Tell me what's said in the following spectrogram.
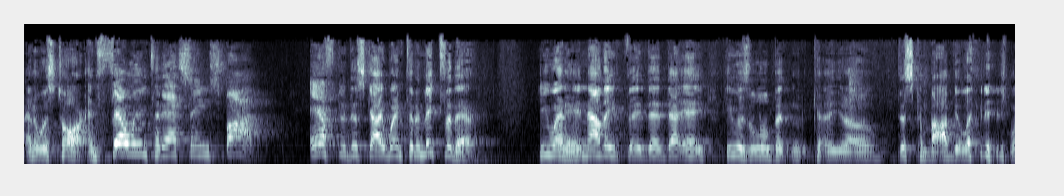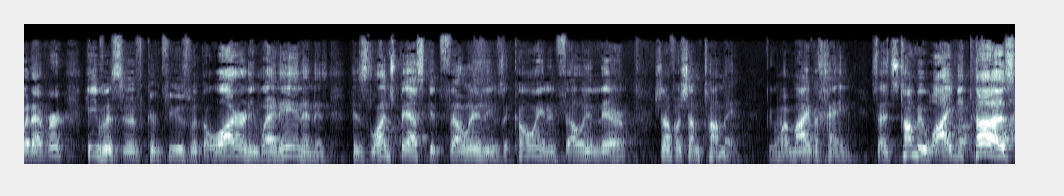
and it was tar and fell into that same spot after this guy went to the mikveh there. He went in. Now they, they, they, they, he was a little bit, you know, discombobulated, whatever. He was sort of confused with the water, and he went in, and his, his lunch basket fell in. He was a Kohen and fell in there. So it's tummy. Why? Because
